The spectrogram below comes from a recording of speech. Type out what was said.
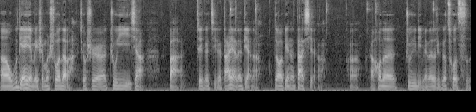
呃，五点也没什么说的了，就是注意一下，把这个几个打眼的点呢都要变成大写啊啊，然后呢，注意里面的这个措辞。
